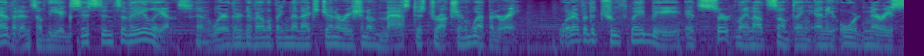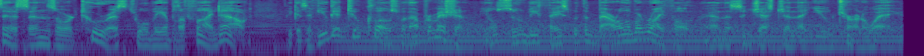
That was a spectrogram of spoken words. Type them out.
evidence of the existence of aliens and where they're developing the next generation of mass destruction weaponry. Whatever the truth may be, it's certainly not something any ordinary citizens or tourists will be able to find out, because if you get too close without permission, you'll soon be faced with the barrel of a rifle and the suggestion that you turn away.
